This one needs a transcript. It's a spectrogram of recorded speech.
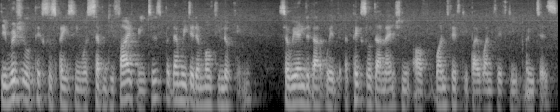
The original pixel spacing was 75 meters, but then we did a multi-looking, so we ended up with a pixel dimension of 150 by 150 meters.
